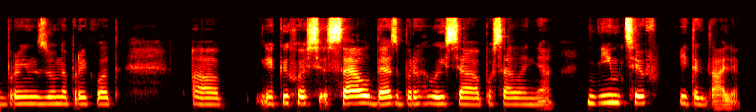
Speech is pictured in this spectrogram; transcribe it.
бринзу, наприклад, якихось сел, де збереглися поселення німців і так далі.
